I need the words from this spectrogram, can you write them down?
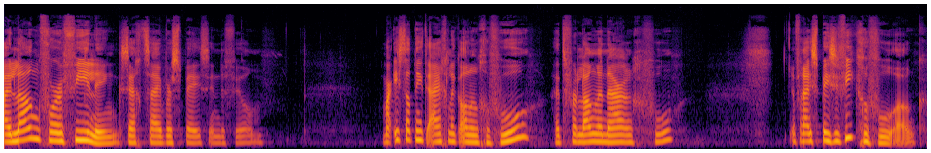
I long for a feeling, zegt cyberspace in de film. Maar is dat niet eigenlijk al een gevoel? Het verlangen naar een gevoel? Een vrij specifiek gevoel ook.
